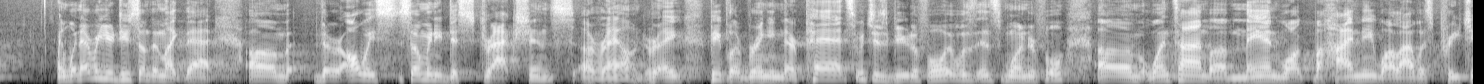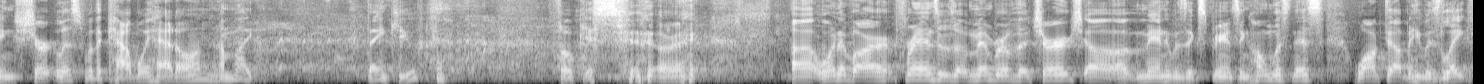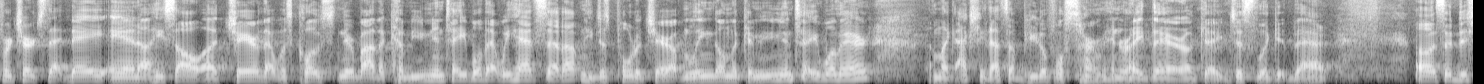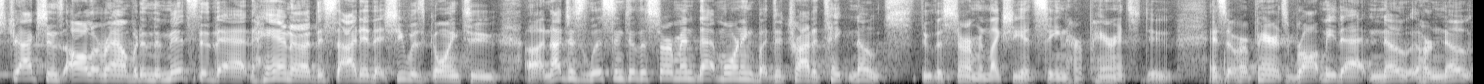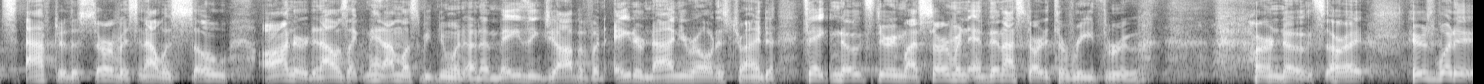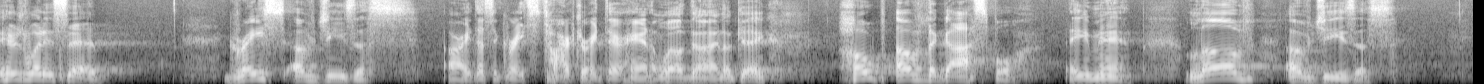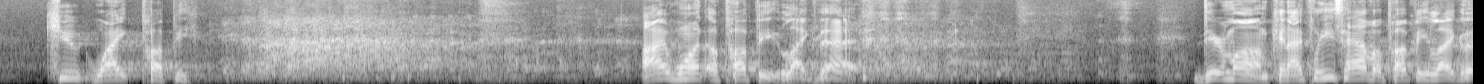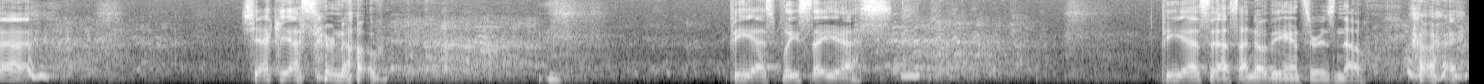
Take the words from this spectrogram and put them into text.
And whenever you do something like that, um, there are always so many distractions around, right? People are bringing their pets, which is beautiful. It was, it's wonderful. Um, one time, a man walked behind me while I was preaching, shirtless with a cowboy hat on, and I'm like, "Thank you." Focus, all right. Uh, one of our friends who was a member of the church, uh, a man who was experiencing homelessness, walked up and he was late for church that day and uh, he saw a chair that was close nearby the communion table that we had set up. And he just pulled a chair up and leaned on the communion table there. I'm like, actually, that's a beautiful sermon right there. Okay, just look at that. Uh, so distractions all around. But in the midst of that, Hannah decided that she was going to uh, not just listen to the sermon that morning, but to try to take notes through the sermon like she had seen her parents do. And so her parents brought me that note, her notes after the service. And I was so honored. And I was like, man, I must be doing an amazing job if an eight or nine year old is trying to take notes during my sermon. And then I started to read through her notes, all right? Here's what it, here's what it said Grace of Jesus. All right, that's a great start right there, Hannah. Well done, okay? Hope of the gospel. Amen. Love of Jesus. Cute white puppy. I want a puppy like that. Dear mom, can I please have a puppy like that? Check yes or no. P.S. Please say yes. P.S.S. I know the answer is no. All right.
